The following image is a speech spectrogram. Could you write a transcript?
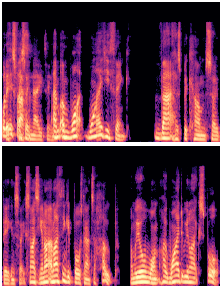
Well, it it's is fascinating. fascinating. And, and why why do you think that has become so big and so exciting? And I, and I think it boils down to hope. And we all want hope. Why do we like sport?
